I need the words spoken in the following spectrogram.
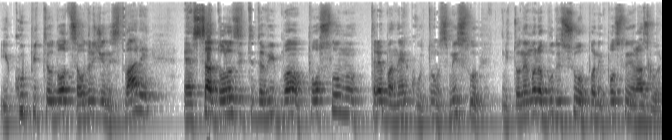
i kupite od oca određene stvari, e sad dolazite da vi vama poslovno treba neko u tom smislu i to ne mora bude suopani poslovni razgovor,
